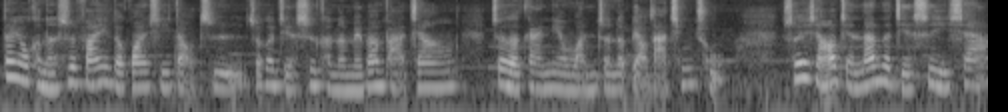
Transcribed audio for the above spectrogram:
但有可能是翻译的关系导致这个解释可能没办法将这个概念完整的表达清楚，所以想要简单的解释一下，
